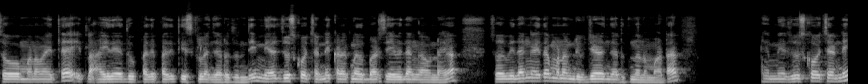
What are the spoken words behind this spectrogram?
సో మనమైతే ఇట్లా ఐదైదు పది పది తీసుకెళ్ళడం జరుగుతుంది. మీరు చూసుకోవచ్చు. చూసుకోవచ్చండి కడక్నాథ్ బర్డ్స్ ఏ విధంగా ఉన్నాయో. సో ఈ విధంగా అయితే మనం లివ్ చేయడం జరుగుతుంది అనమాట మీరు చూసుకోవచ్చండి.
